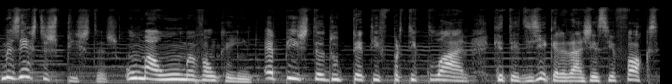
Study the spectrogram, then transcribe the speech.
mas estas pistas, uma a uma, vão caindo. A pista do detetive particular, que até dizia que era da agência Fox,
